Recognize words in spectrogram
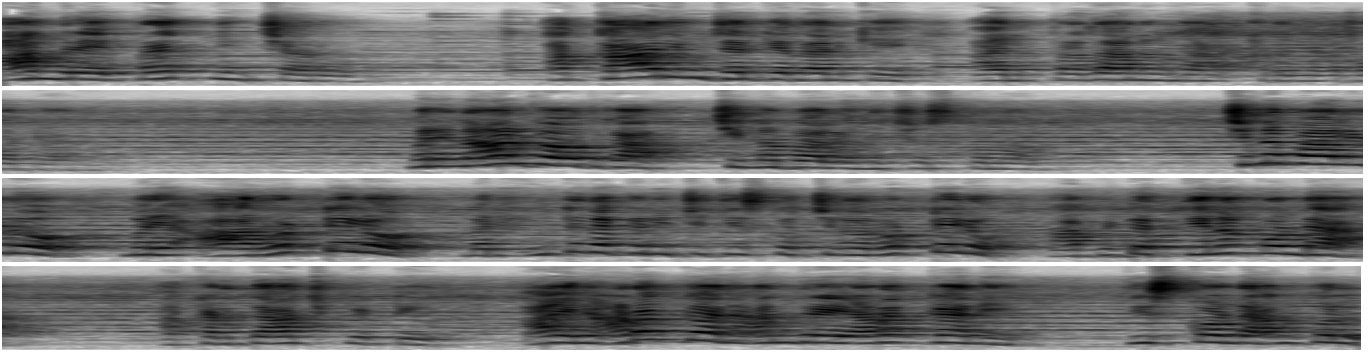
ఆంధ్రేయ ప్రయత్నించాడు. ఆ కార్యం జరిగేదానికి ఆయన ప్రధానంగా అక్కడ నిలబడ్డాడు. మరి నాలుగవదిగా చిన్న బాలుని చూసుకున్నాం చిన్న బాలుడు మరి ఆ రొట్టెలు మరి ఇంటి దగ్గర నుంచి తీసుకొచ్చిన రొట్టెలు ఆ బిడ్డ తినకుండా అక్కడ దాచిపెట్టి ఆయన అడగగానే ఆంధ్రే అడగగానే తీసుకోండి అంకుల్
